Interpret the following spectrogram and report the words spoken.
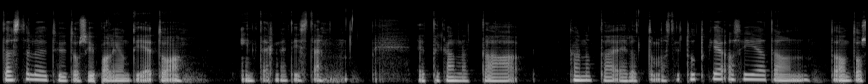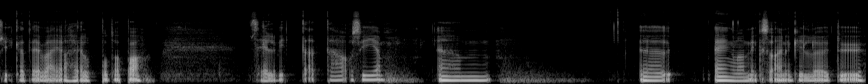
tästä löytyy tosi paljon tietoa internetistä, että kannattaa, kannattaa ehdottomasti tutkia asiaa. Tämä on, tämä on tosi kätevä ja helppo tapa selvittää tämä asia. Ähm, ö, englanniksi ainakin löytyy,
